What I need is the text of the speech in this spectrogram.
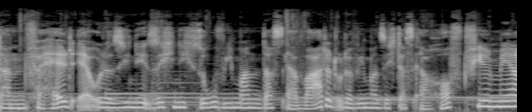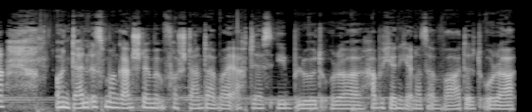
dann verhält er oder sie sich nicht so, wie man das erwartet oder wie man sich das erhofft vielmehr. Und dann ist man ganz schnell mit dem Verstand dabei, ach, der ist eh blöd oder habe ich ja nicht anders erwartet oder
